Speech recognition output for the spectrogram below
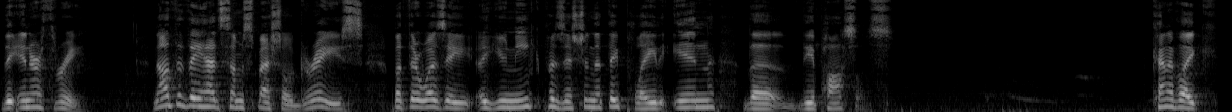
the inner three. Not that they had some special grace, but there was a, a unique position that they played in the, the apostles. Kind of like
